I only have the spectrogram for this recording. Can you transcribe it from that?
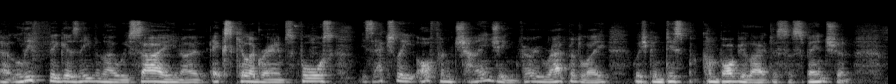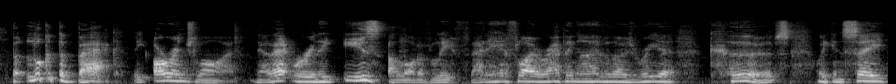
Uh, lift figures, even though we say, you know, X kilograms force, is actually often changing very rapidly, which can discombobulate the suspension. But look at the back, the orange line. Now that really is a lot of lift. That airflow wrapping over those rear curves. We can see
